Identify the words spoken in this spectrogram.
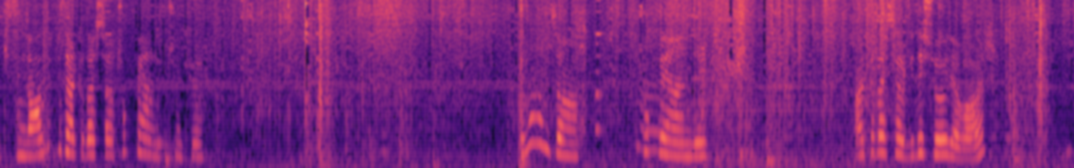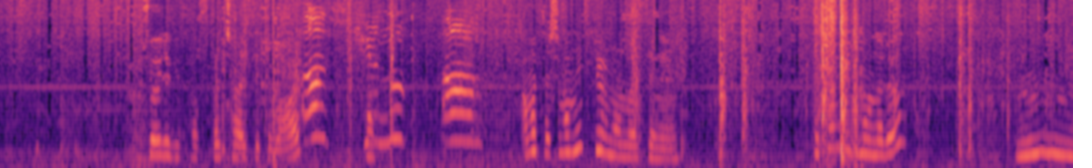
İkisini de aldık biz arkadaşlar. Çok beğendik çünkü. Değil mi Hamza? Çok beğendik. Arkadaşlar bir de şöyle var. Şöyle bir pasta çay seti var. Al. Ama taşımanı istiyorum onları senin. Taşır mıydın onları? Hmm.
